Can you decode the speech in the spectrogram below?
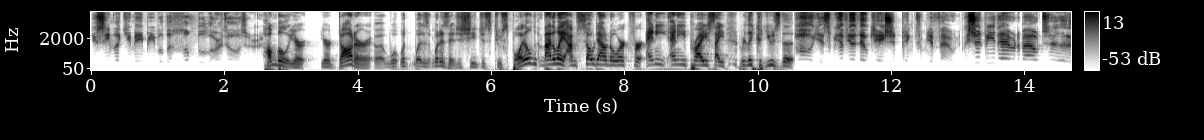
You seem like you may be able to humble our daughter. humble your your daughter uh, what, what what is what is it? Is she just too spoiled? By the way i'm so down to work for any any price. I really could use the Oh yes, we have your location pinged from your phone. We should be there in about uh,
